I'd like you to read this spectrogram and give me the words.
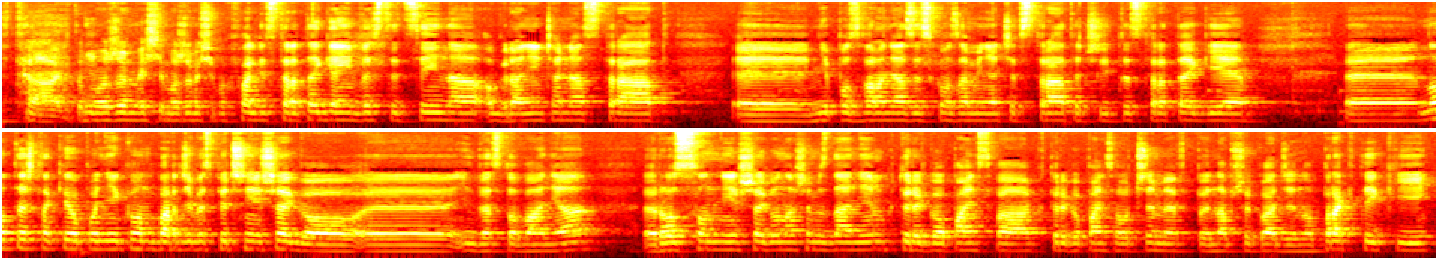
tak. To możemy się, możemy się pochwalić. Strategia inwestycyjna, ograniczania strat, yy, niepozwalania zyskom zamieniać się w straty, czyli te strategie. No też takiego poniekąd bardziej bezpieczniejszego inwestowania, rozsądniejszego naszym zdaniem, którego państwa, którego państwa uczymy w, na przykładzie no, praktyki,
